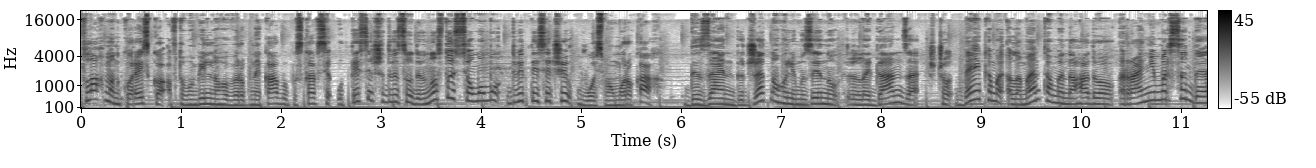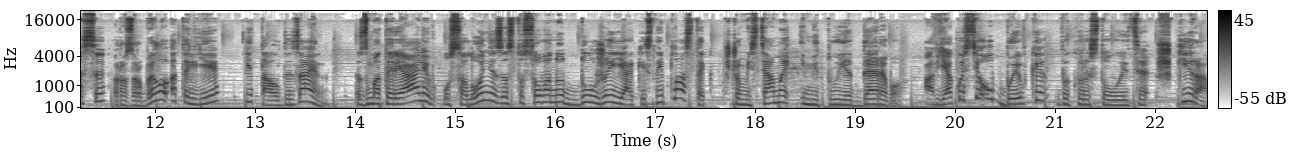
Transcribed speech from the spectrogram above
Флагман корейського автомобільного виробника випускався у 1997-2008 роках. Дизайн бюджетного лімузину Леганза, що деякими елементами нагадував ранні мерседеси, розробило ательє Ital Design. З матеріалів у салоні застосовано дуже якісний пластик, що місцями імітує дерево. А в якості оббивки використовується шкіра.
